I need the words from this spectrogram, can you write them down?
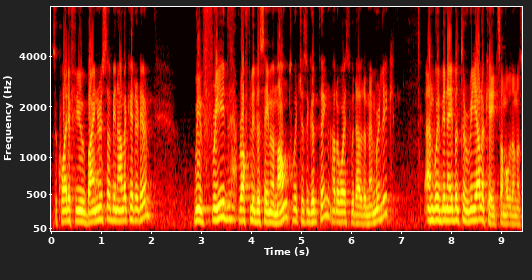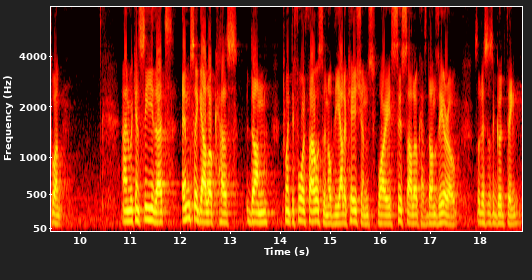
So quite a few binaries have been allocated here. We've freed roughly the same amount, which is a good thing. Otherwise, we'd have the memory leak. And we've been able to reallocate some of them as well. And we can see that msegalloc has done 24,000 of the allocations, while sysalloc has done zero. So this is a good thing.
